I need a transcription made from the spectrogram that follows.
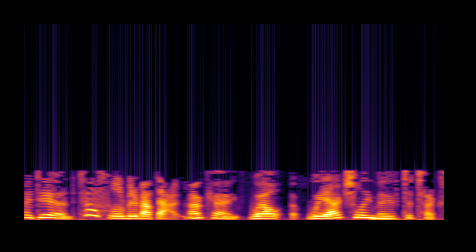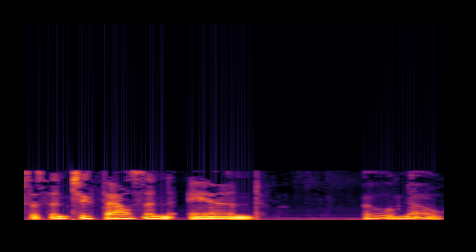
I did. Tell us a little bit about that. Okay. Well, we actually moved to Texas in 2000 and oh no.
